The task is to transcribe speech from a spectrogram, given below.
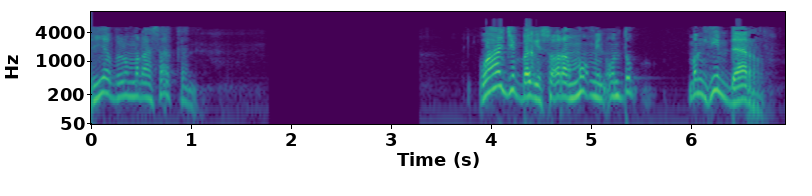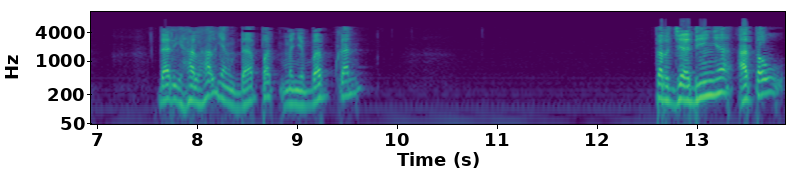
Dia belum merasakan. Wajib bagi seorang mukmin untuk menghindar dari hal-hal yang dapat menyebabkan terjadinya atau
